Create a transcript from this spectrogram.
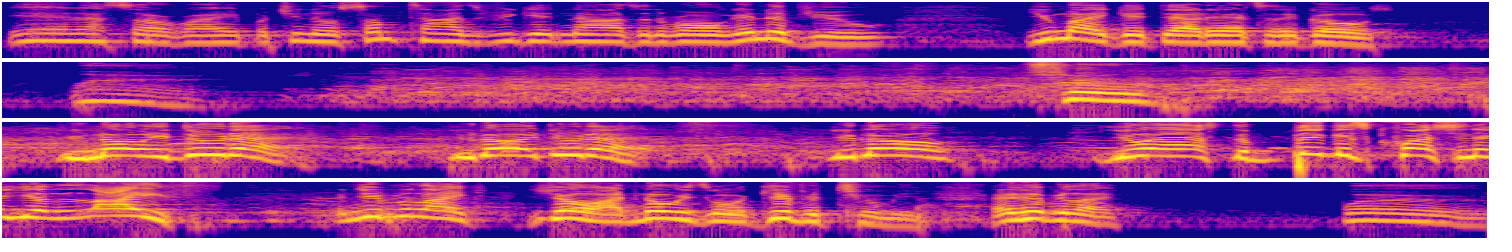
Yeah, that's all right. But you know, sometimes if you get Nas in the wrong interview, you might get that answer that goes, word. True. You know he do that. You know he do that. You know, you ask the biggest question of your life, and you'd be like, yo, I know he's gonna give it to me. And he'll be like, word.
